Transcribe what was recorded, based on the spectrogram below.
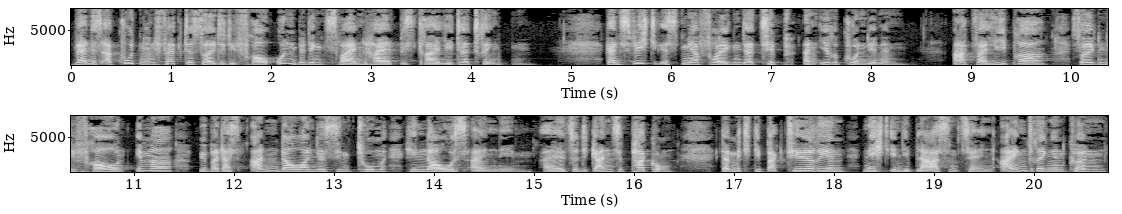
Während des akuten Infektes sollte die Frau unbedingt zweieinhalb bis drei Liter trinken. Ganz wichtig ist mir folgender Tipp an Ihre Kundinnen. Aqua Libra sollten die Frauen immer über das Andauern der Symptome hinaus einnehmen, also die ganze Packung, damit die Bakterien nicht in die Blasenzellen eindringen können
